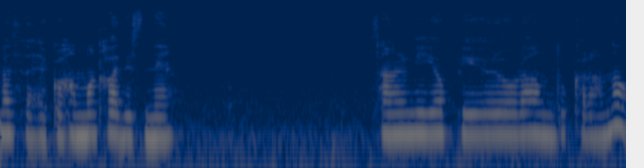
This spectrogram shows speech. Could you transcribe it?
まずは横浜からですね。サンリオピューロランドからの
